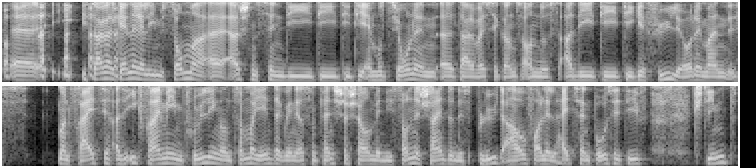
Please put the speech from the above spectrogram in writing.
aus. Äh, ich ich sage halt generell im Sommer, äh, erstens sind die, die, die, die Emotionen äh, teilweise ganz anders, auch die, die, die Gefühle, oder? Ich meine, es, man freut sich, also ich freue mich im Frühling und Sommer jeden Tag, wenn ich aus dem Fenster schaue, und wenn die Sonne scheint und es blüht auf, alle Leute sind positiv gestimmt.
